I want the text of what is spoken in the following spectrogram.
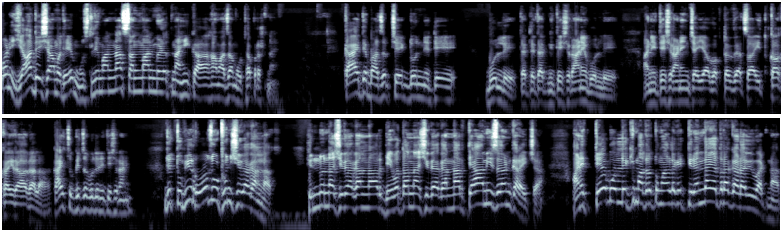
पण या देशामध्ये मुस्लिमांना सन्मान मिळत नाही का हा माझा मोठा प्रश्न आहे. काय ते भाजपचे एक दोन नेते बोलले त्यातले त्यात नितेश राणे बोलले आणि नितेश राणेंच्या या वक्तव्याचा इतका काही राग आला. काय चुकीचं बोलले नितेश राणे? म्हणजे तुम्ही रोज उठून शिव्या घालणार. हिंदूंना शिव्या घालणार देवतांना शिव्या घालणार त्या आम्ही सहन करायच्या. आणि ते बोलले की मात्र तुम्हाला लगेच तिरंगा यात्रा काढावी वाटणार.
